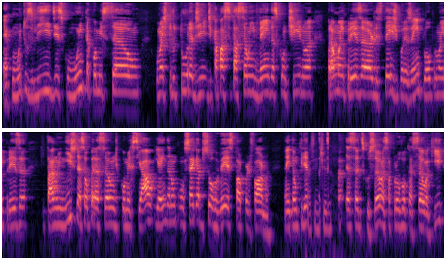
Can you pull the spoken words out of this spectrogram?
é, com muitos leads, com muita comissão, com uma estrutura de, de capacitação em vendas contínua para uma empresa early stage, por exemplo, ou para uma empresa que está no início dessa operação de comercial e ainda não consegue absorver esse top performer. Né? Então, eu queria essa discussão, essa provocação aqui,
